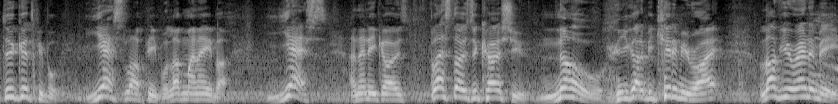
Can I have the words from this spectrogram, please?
do good to people. Yes, love people, love my neighbor. Yes. And then he goes, Bless those who curse you. No, you got to be kidding me, right? Love your enemy.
